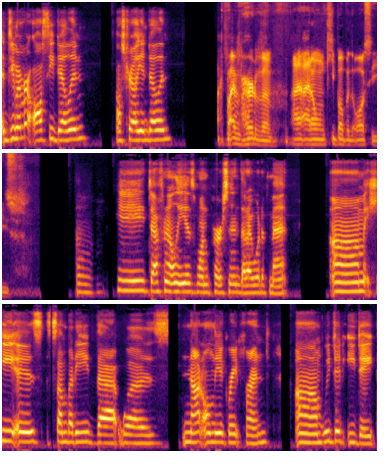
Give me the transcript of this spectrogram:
do you remember Aussie Dylan? Australian Dylan? I've, I've heard of him. I, I don't keep up with Aussies. Um, he definitely is one person that I would have met. Um, he is somebody that was not only a great friend. Um, we did e date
